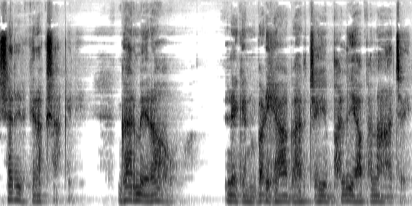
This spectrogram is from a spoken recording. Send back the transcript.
शरीर की रक्षा के लिए। घर में रहो लेकिन बढ़िया घर चाहिए, भलिया फलाना चाहिए।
